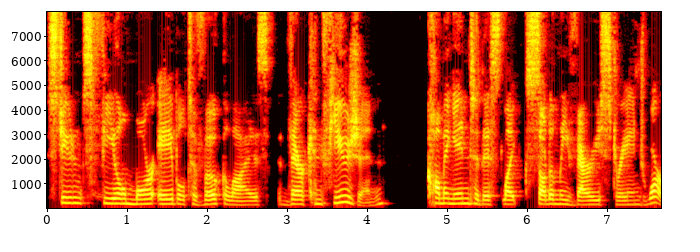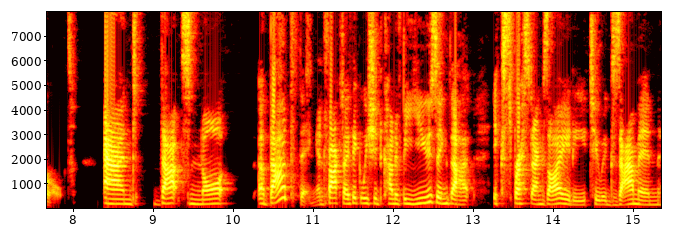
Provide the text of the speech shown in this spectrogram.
students feel more able to vocalize their confusion coming into this like suddenly very strange world. And that's not a bad thing. In fact, I think we should kind of be using that expressed anxiety to examine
